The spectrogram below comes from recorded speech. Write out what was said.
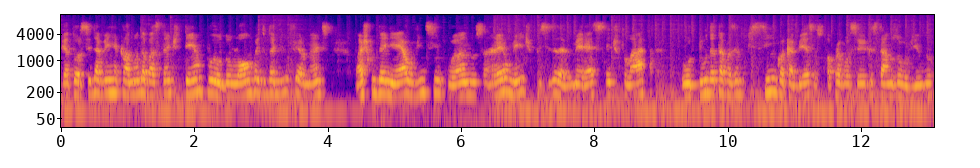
que a torcida vem reclamando há bastante tempo do Lomba e do Danilo Fernandes. Eu acho que o Daniel, 25 anos, realmente precisa, merece ser titular. O Duda tá fazendo com a cabeça, só para você que está nos ouvindo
